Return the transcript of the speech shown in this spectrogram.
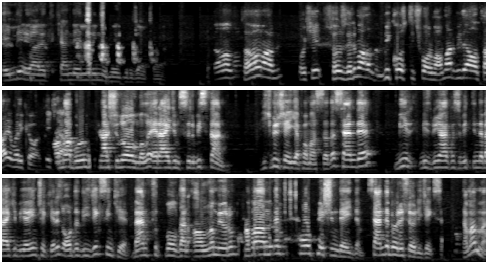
50 eyaleti kendi ellerimle gezdireceğim sana. Tamam tamam abi. Okey. Sözlerimi aldım. Bir Kostic formam var bir de Altay Amerika var. Peki abi. Ama bunun bir karşılığı olmalı. Eray'cım Sırbistan hiçbir şey yapamazsa da sen de bir biz Dünya Kupası bittiğinde belki bir yayın çekeriz. Orada diyeceksin ki ben futboldan anlamıyorum. Tamamen şov peşindeydim. Sen de böyle söyleyeceksin. Tamam mı?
